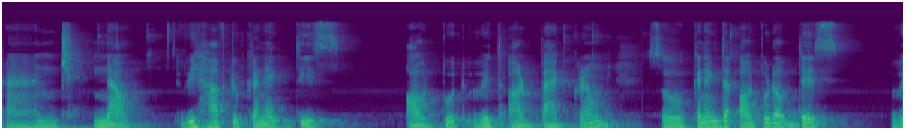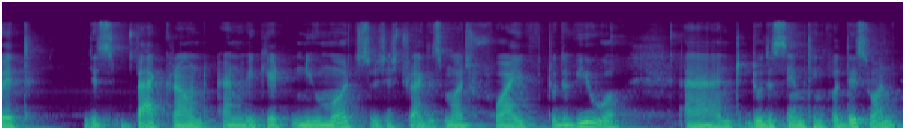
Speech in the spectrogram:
and now we have to connect this output with our background. So connect the output of this with this background and we get new merge. So just drag this merge 5 to the viewer and do the same thing for this one.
